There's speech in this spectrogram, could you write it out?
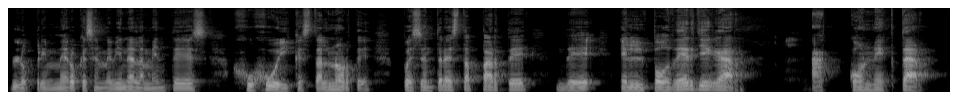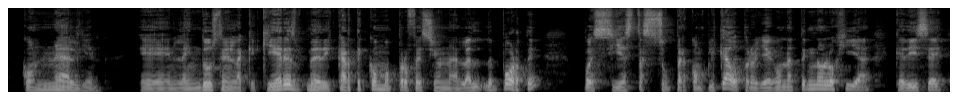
lo primero que se me viene a la mente es Jujuy, que está al norte, pues entra esta parte de el poder llegar a conectar con alguien en la industria en la que quieres dedicarte como profesional al deporte, pues sí está súper complicado, pero llega una tecnología que dice,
